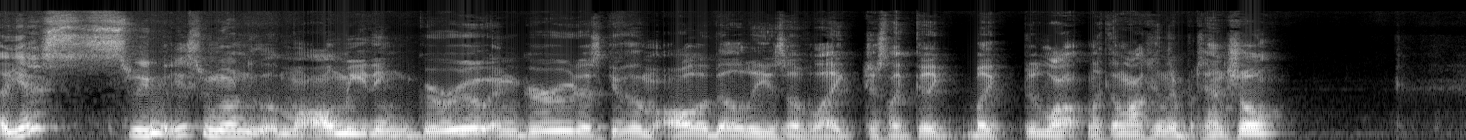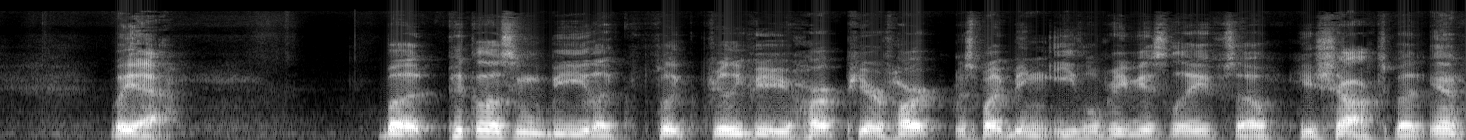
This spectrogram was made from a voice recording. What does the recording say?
I guess we guess we go to them all meeting Guru, and Guru does give them all abilities of like just like like like, like unlocking their potential. But yeah, but Piccolo seemed to be like like really pure heart, pure of heart, despite being evil previously. So he's shocked. But yeah.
